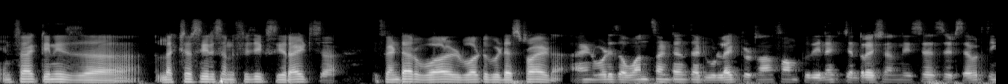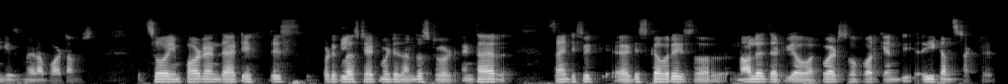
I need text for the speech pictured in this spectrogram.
In fact, in his uh, lecture series on physics, he writes, uh, "If entire world were to be destroyed, and what is the one sentence that you would like to transform to the next generation?" He says, "It's everything is made of atoms." It's so important that if this particular statement is understood, entire scientific uh, discoveries or knowledge that we have acquired so far can be reconstructed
